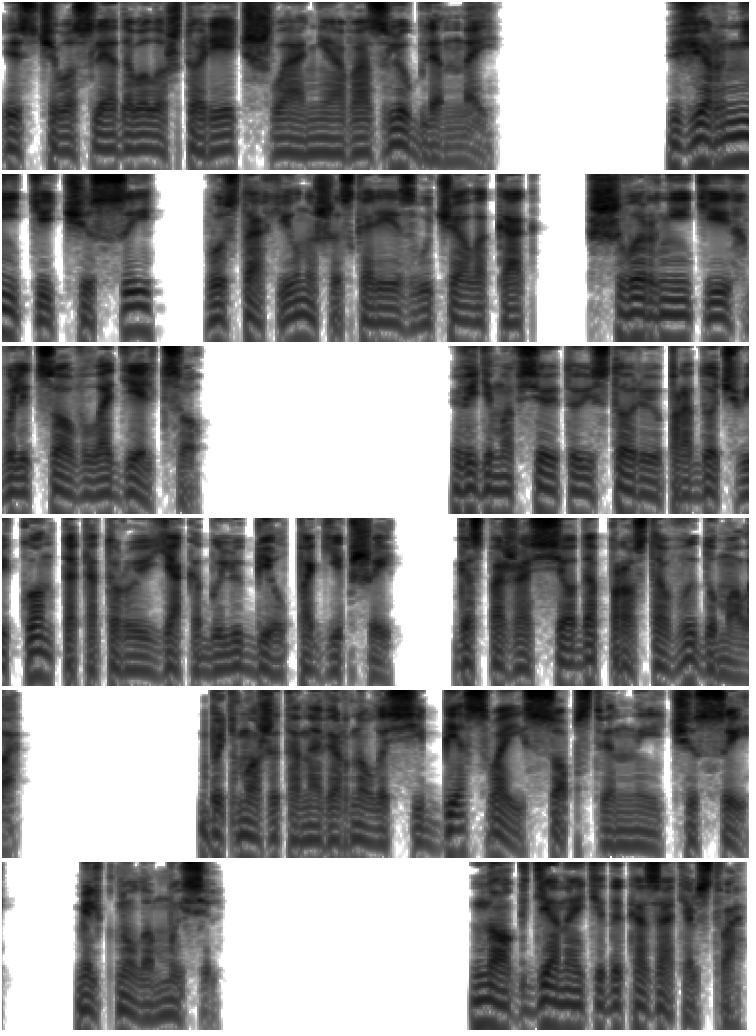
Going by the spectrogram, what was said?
из чего следовало, что речь шла не о возлюбленной. «Верните часы!» в устах юноши скорее звучало как «швырните их в лицо владельцу». Видимо, всю эту историю про дочь Виконта, которую якобы любил погибший, госпожа Сёда просто выдумала. Быть может, она вернула себе свои собственные часы, мелькнула мысль. Но где найти доказательства?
